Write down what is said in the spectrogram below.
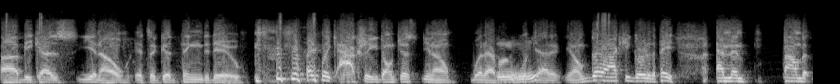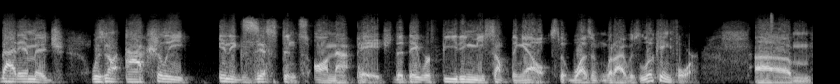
Uh, because you know it's a good thing to do, right? Like actually, don't just you know whatever Mm-hmm. look at it. You know, go actually go to the page, and then found that that image was not actually in existence on that page. That they were feeding me something else that wasn't what I was looking for. Um,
